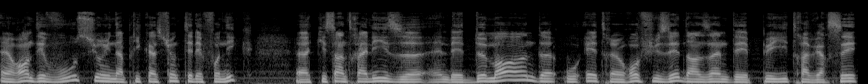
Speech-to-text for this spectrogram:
un rendez-vous sur une application téléphonique qui centralise les demandes ou être refusés dans un des pays traversés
